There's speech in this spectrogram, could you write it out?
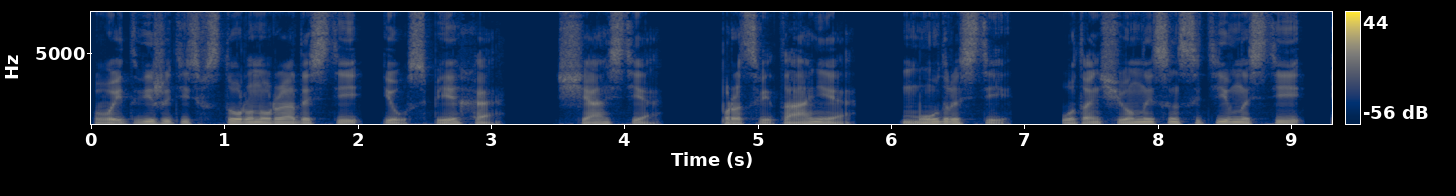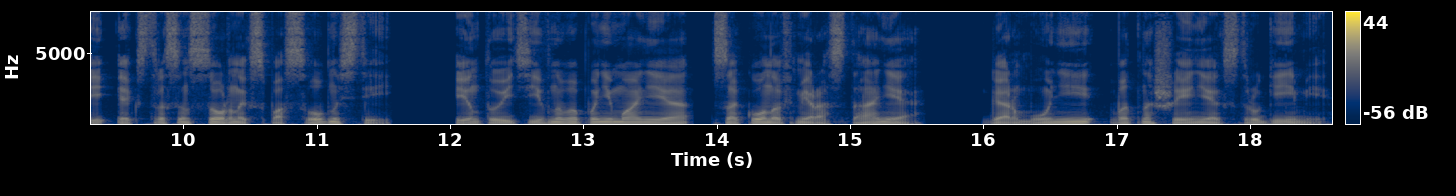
вы движетесь в сторону радости и успеха, счастья, процветания, мудрости, утонченной сенситивности и экстрасенсорных способностей, интуитивного понимания законов мироздания, гармонии в отношениях с другими.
